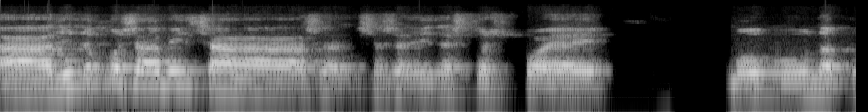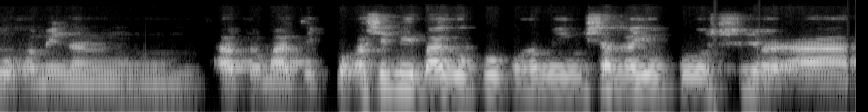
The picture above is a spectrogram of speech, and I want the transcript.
Uh, dito po sa amin sa, sa, sa Salinas Dos po, eh, mubuo na po kami ng automatic po. Kasi may bago po po kami sa ngayon po, sir, uh,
